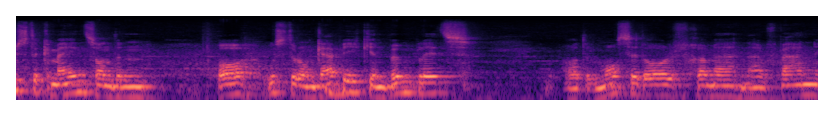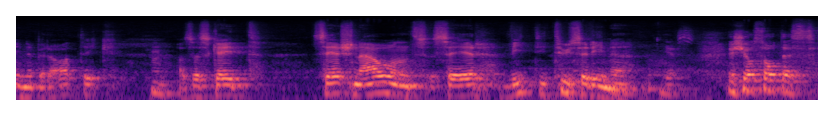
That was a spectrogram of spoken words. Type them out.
aus der Gemeinde, sondern auch aus der Umgebung, in Bümplitz oder Mossedorf kommen auf Bern in eine Beratung. Hm. Also es geht sehr schnell und sehr weit in die Häuser rein. Yes. Es ist ja so, dass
